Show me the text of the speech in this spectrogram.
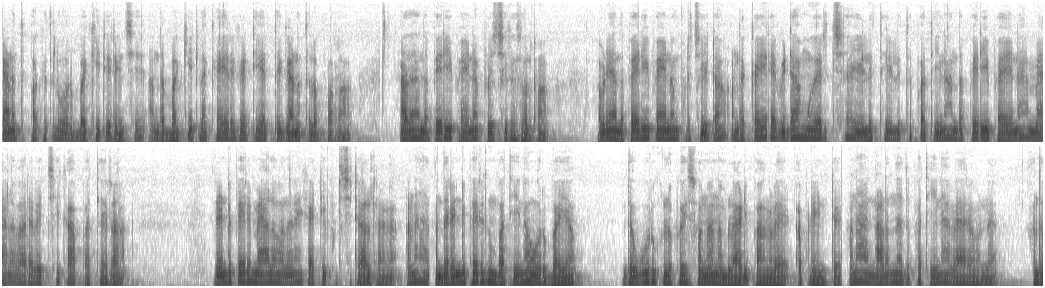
கிணத்து பக்கத்தில் ஒரு பக்கெட் இருந்துச்சு. அந்த பக்கெட்டில் கயிறு கட்டி எடுத்து கிணத்துல போடுறான். அதை அந்த பெரிய பையனை பிடிச்சிக்க சொல்கிறான் அப்படியே அந்த பெரிய பையனும் பிடிச்சிக்கிட்டான். அந்த கயிறை விடாமுயற்சியாக இழுத்து இழுத்து பார்த்தீங்கன்னா அந்த பெரிய பையனை மேலே வர வச்சு காப்பாற்றிடுறான் ரெண்டு பேரும் மேலே வந்தோடனே கட்டி பிடிச்சிட்டு அழுறாங்க. ஆனால் அந்த ரெண்டு பேருக்கும் பார்த்தீங்கன்னா ஒரு பயம். இந்த ஊருக்குள்ளே போய் சொன்னால் நம்மளை அடிப்பாங்களே அப்படின்ட்டு. ஆனால் நடந்தது பார்த்தீங்கன்னா வேறு ஒன்று அந்த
